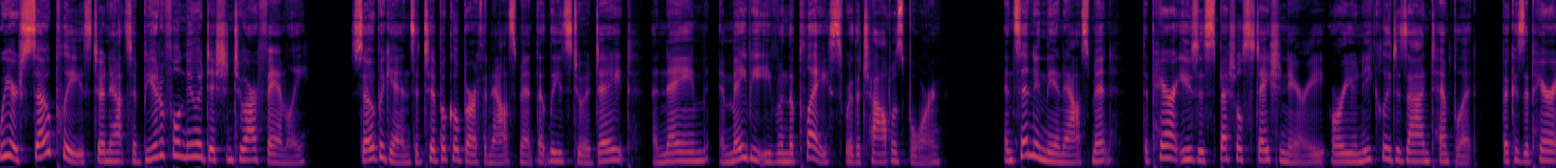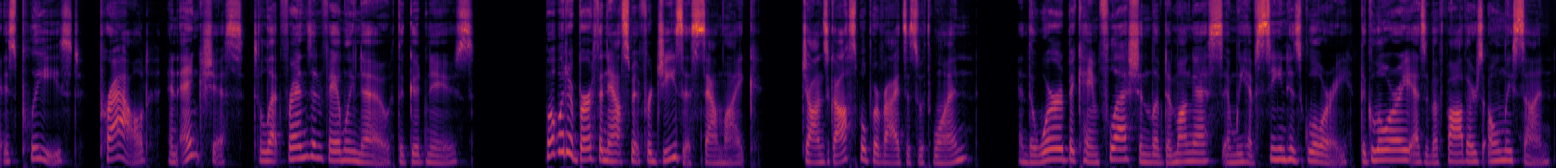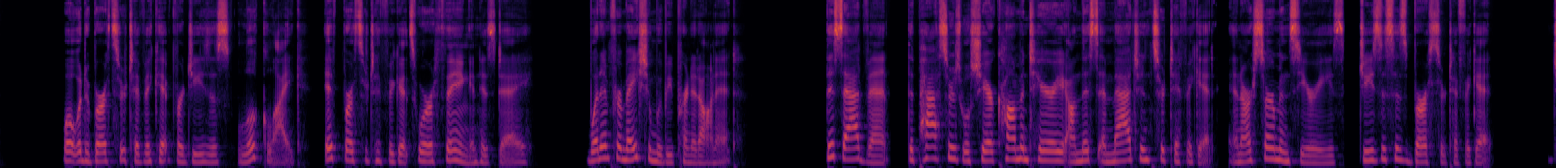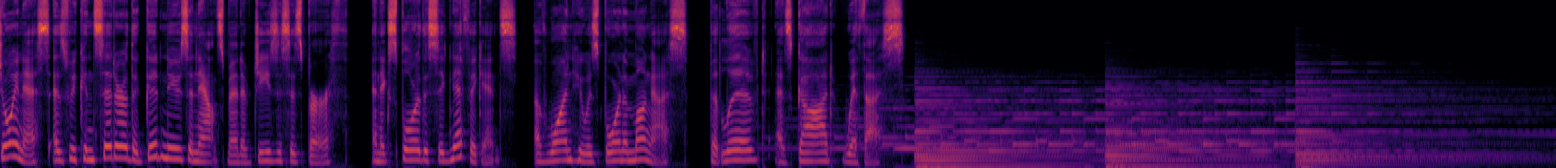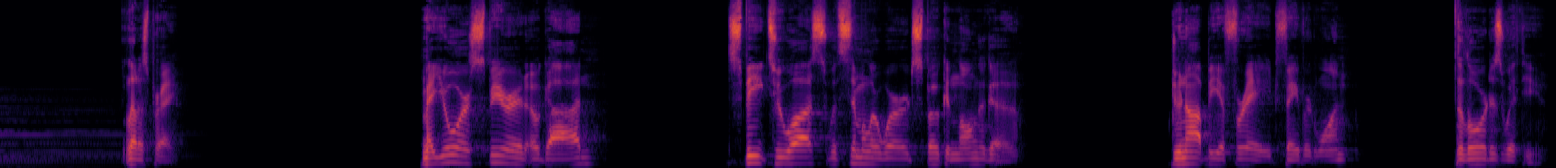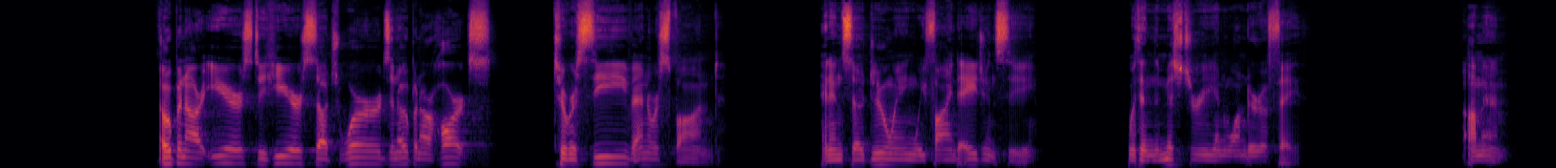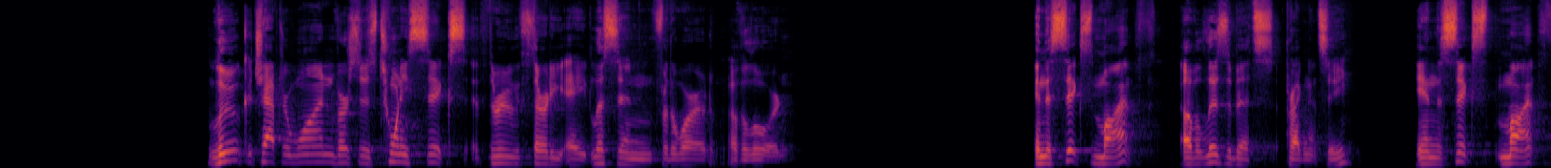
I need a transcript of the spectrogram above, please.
We are so pleased to announce a beautiful new addition to our family. So begins a typical birth announcement that leads to a date, a name, and maybe even the place where the child was born. In sending the announcement, the parent uses special stationery or a uniquely designed template because the parent is pleased, proud, and anxious to let friends and family know the good news. What would a birth announcement for Jesus sound like? John's Gospel provides us with one. And the Word became flesh and lived among us, and we have seen his glory, the glory as of a Father's only Son. What would a birth certificate for Jesus look like if birth certificates were a thing in his day? What information would be printed on it? This Advent, the pastors will share commentary on this imagined certificate in our sermon series, Jesus' Birth Certificate. Join us as we consider the good news announcement of Jesus' birth and explore the significance of one who was born among us but lived as God with us. Let us pray. May your Spirit, O God, speak to us with similar words spoken long ago. Do not be afraid, favored one. The Lord is with you. Open our ears to hear such words and open our hearts to receive and respond. And in so doing, we find agency within the mystery and wonder of faith. Amen. Luke chapter 1, verses 26 through 38. Listen for the word of the Lord. In the sixth month of Elizabeth's pregnancy, in the sixth month,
